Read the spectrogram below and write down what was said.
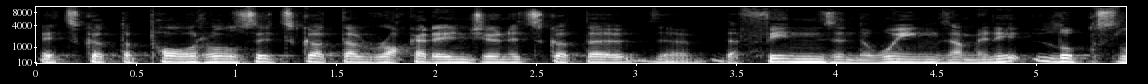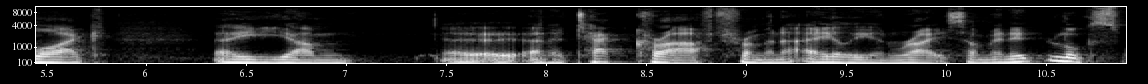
it's got the portals, it's got the rocket engine, it's got the, the, the fins and the wings. I mean, it looks like a. Uh, an attack craft from an alien race. I mean, it looks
